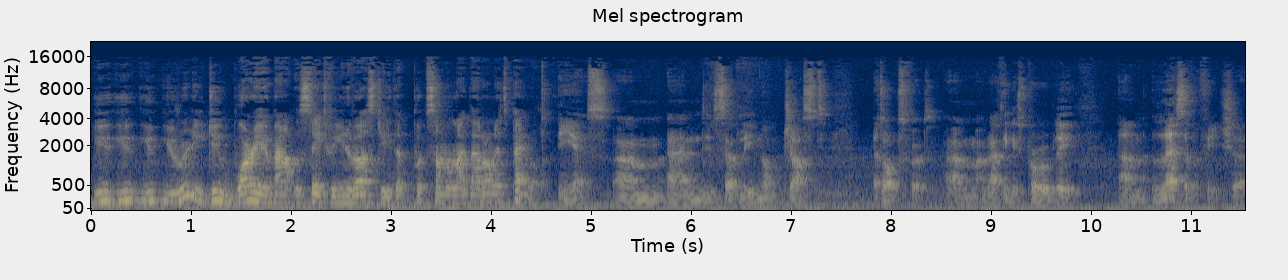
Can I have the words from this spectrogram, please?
You, you, you, you really do worry about the state of a university that puts someone like that on its payroll. Yes, um, and it's certainly not just at Oxford. Um, I mean, I think it's probably um, less of a feature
